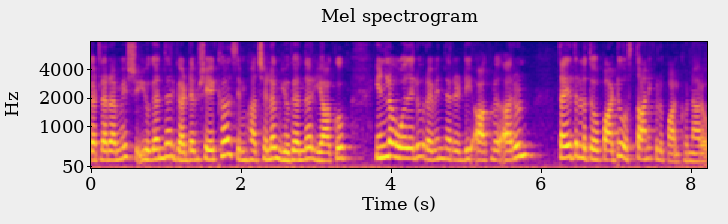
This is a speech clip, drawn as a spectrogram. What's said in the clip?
గట్ల రమేష్ యుగంధర్ గడ్డం శేఖర్ సింహాచలం యుగంధర్ యాకూబ్ ఇండ్ల ఓదెలు రవీందర్ రెడ్డి ఆకుల అరుణ్ తదితరులతో పాటు స్థానికులు పాల్గొన్నారు.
